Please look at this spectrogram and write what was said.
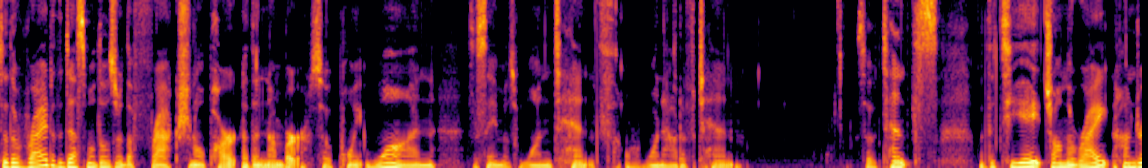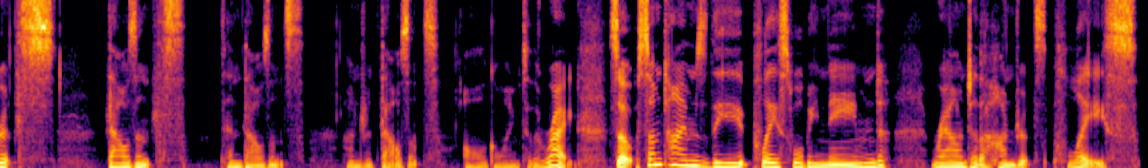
to the right of the decimal, those are the fractional part of the number. So 0.1 is the same as 1 tenth or 1 out of 10. So tenths with the th on the right, hundredths, thousandths, ten thousandths, hundred thousandths all going to the right. So sometimes the place will be named round to the hundredths place,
